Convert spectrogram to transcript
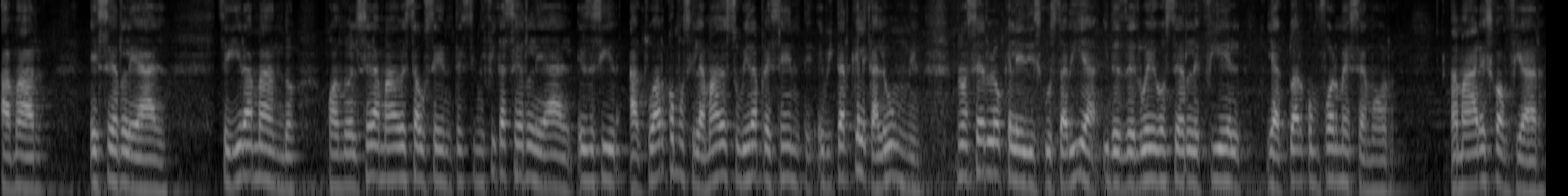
Amar es ser leal. Seguir amando cuando el ser amado está ausente significa ser leal, es decir, actuar como si el amado estuviera presente, evitar que le calumnien, no hacer lo que le disgustaría y desde luego serle fiel y actuar conforme a ese amor. Amar es confiar.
